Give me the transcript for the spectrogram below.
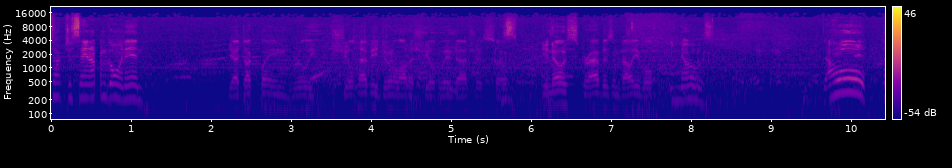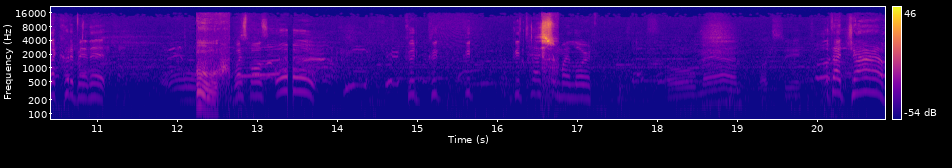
Duck just saying, I'm going in. Yeah, Duck playing really shield heavy, doing a lot of shield wave dashes, so he knows grab is invaluable. He knows. Oh, that could have been it. Ooh. Westballz. Oh. Good, good, good, good test, oh my lord. Oh man, let's see. Look at that jab.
